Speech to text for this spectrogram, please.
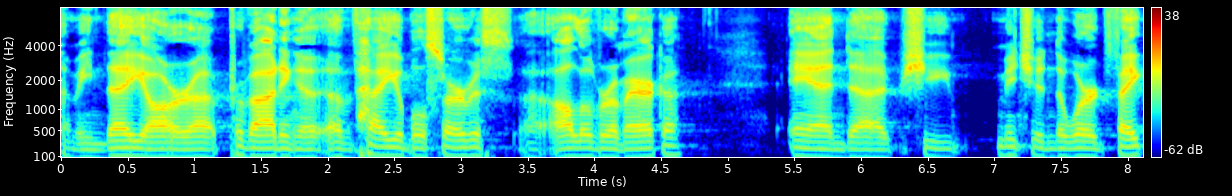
I mean, they are uh, providing a, a valuable service uh, all over America. And uh, she mentioned the word fake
